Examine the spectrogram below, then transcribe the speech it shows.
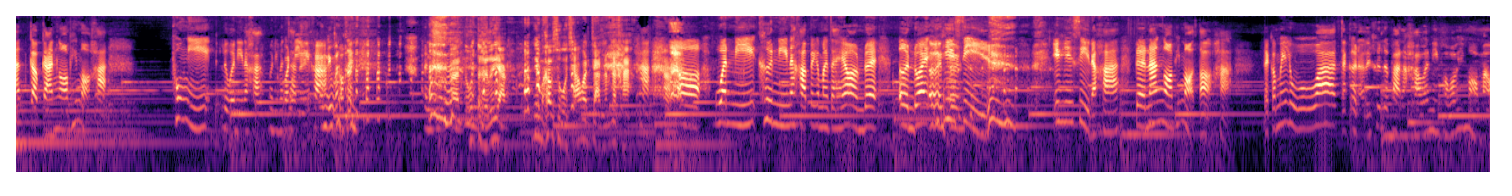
องเอิญด้วยนะคะกับการง้อพี่หมอค่ะ พรุ่งนี้หรือวันนี้นะคะ วันนี้มันวันจันทร์นี้ค่ะวันนี้มันจันทร์อะหนูตื่นหรือยังนี่มันเข้าสู่เช้าวันจันทร์แล้วนะคะค่ะ เอ่อวันนี้คืนนี้นะคะ เป็นกำลังใจให้ออมด้วย เอิญด้วย เอิญ EP เอิญสี่ EP สี่นะคะ เดินหนั่งงอพี่หมอต่อค่ะ แต่ก็ไม่รู้ว่าจะเกิดอะไรขึ้นหรือเปล่านะคะ วันนี้เพราะว่าพี่หมอเมา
